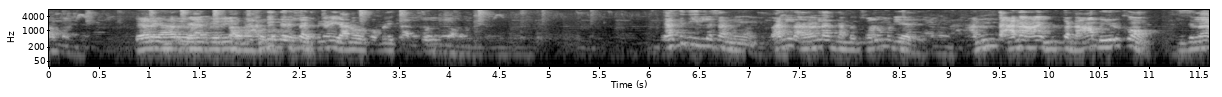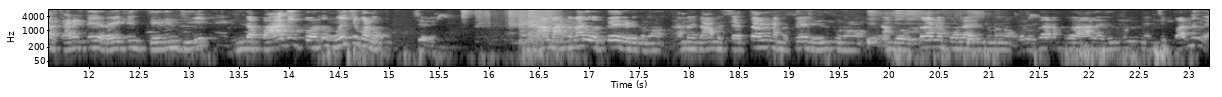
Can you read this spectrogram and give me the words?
ஆமாங்க வேற யாரு பெரிய அந்த அன்னை தெரசா பின்னாடி யாரோ ஒரு பொம்பளை கால் சொல்லுவாங்க தகுதி இல்லை சாமி. வரல அதனால அது நம்ம சொல்ல முடியாது. அந்த ஆனா இப்ப நாம இருக்கோம். இதெல்லாம் கரெக்டு ரைட்டுன்னு தெரிஞ்சு இந்த பாதைக்கு போறது முயற்சி பண்ணுவோம். சரி. நாம அந்த மாதிரி ஒரு பேர் எடுக்கணும். நம்ம நாம செத்தாலும் நம்ம பேர் இருக்கணும். நம்ம ஒரு உதாரண பொருளா இருக்கணும். ஒரு உதாரண பொருள் ஆளா இருக்கணும்னு நினைச்சு பண்ணுங்க.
